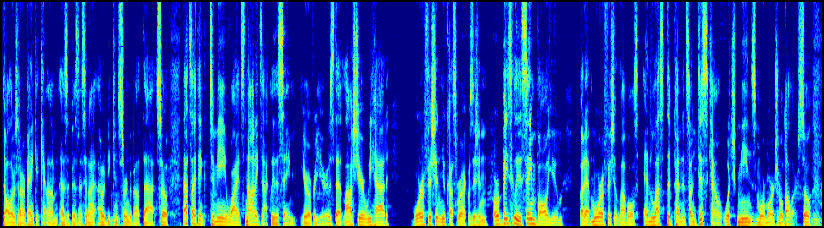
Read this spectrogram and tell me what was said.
dollars in our bank account um, as a business and I, I, would be mm-hmm. concerned about that so that's i think to me why it's not exactly the same year over year is that last year we had more efficient new customer acquisition or basically the same volume but at more efficient levels and less dependence on discount which means more marginal dollars. So mm.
